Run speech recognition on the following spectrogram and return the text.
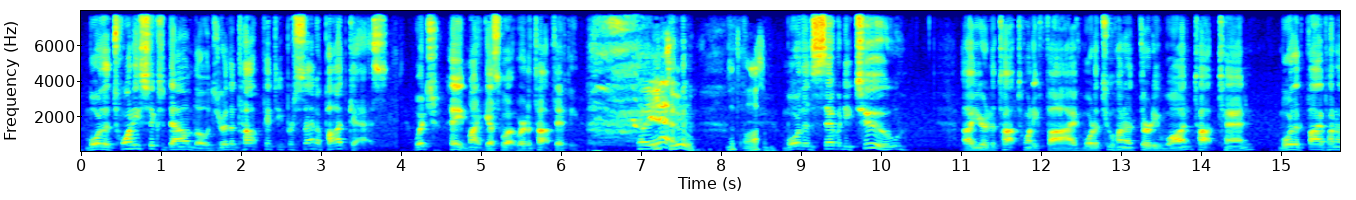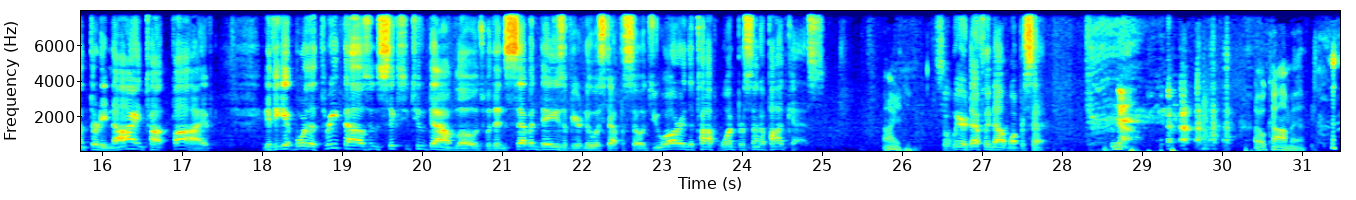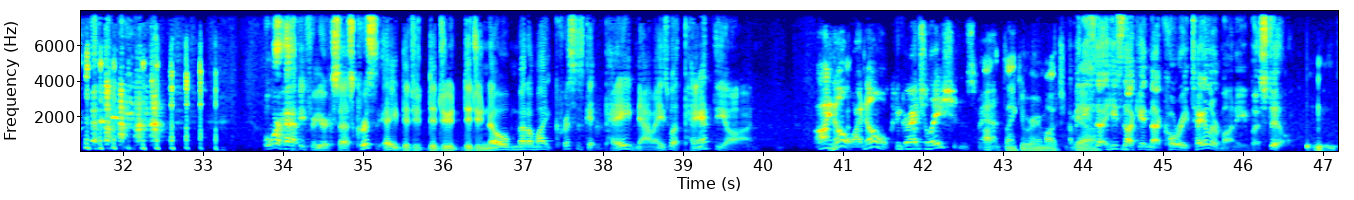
More than 26 downloads, you're in the top 50% of podcasts. Which, hey, Mike, guess what? We're in the top 50. Oh, Me too. That's awesome. More than 72, uh, you're in the top 25. More than 231, top 10. More than 539, top 5. And if you get more than 3,062 downloads within seven days of your newest episodes, you are in the top 1% of podcasts. Nice. So we are definitely not 1%. No. No comment. Well, we're happy for your success, Chris. Hey, did you did you did you know Metal Mike? Chris is getting paid now. Man. He's with Pantheon. I know, I know. Congratulations, Oh, man. thank you very much. I mean, yeah. he's not, he's not getting that Corey Taylor money, but still.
